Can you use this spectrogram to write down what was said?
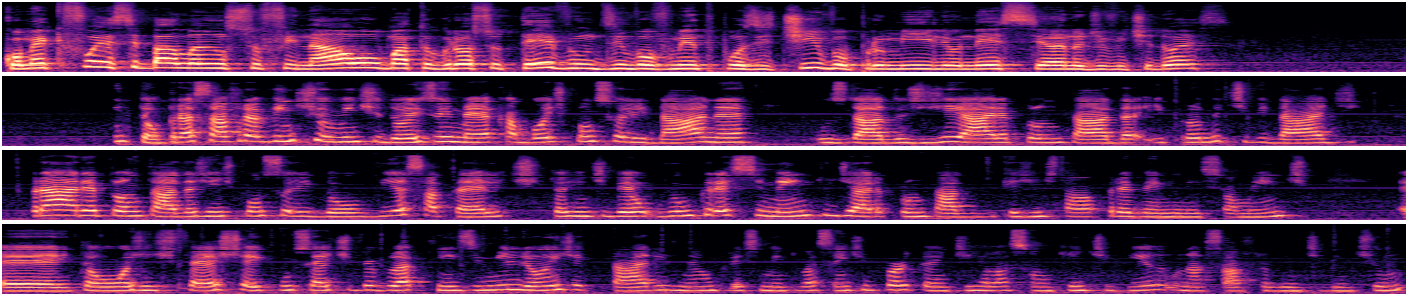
Como é que foi esse balanço final? O Mato Grosso teve um desenvolvimento positivo para o milho nesse ano de 22? Então, para a safra 21-22, o IME acabou de consolidar né, os dados de área plantada e produtividade. Para a área plantada, a gente consolidou via satélite, então a gente viu, viu um crescimento de área plantada do que a gente estava prevendo inicialmente. É, então, a gente fecha aí com 7,15 milhões de hectares, né, um crescimento bastante importante em relação ao que a gente viu na safra 2021,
